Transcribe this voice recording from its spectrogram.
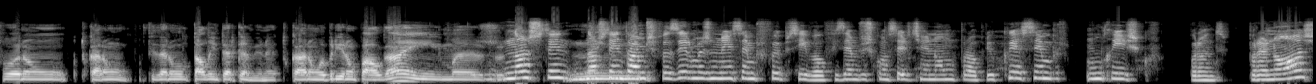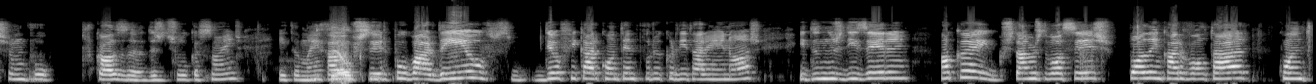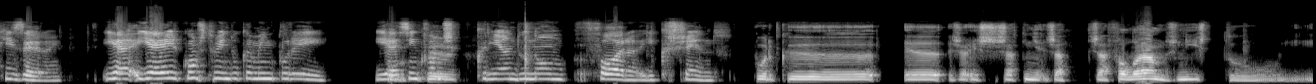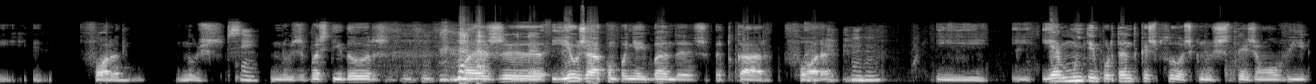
foram tocaram fizeram o tal intercâmbio né tocaram abriram para alguém mas Nós, ten- nós Nem- tentámos fazer, mas nem sempre foi possível. Fizemos os concertos em nome próprio, o que é sempre um risco. Pronto, para nós, um pouco por causa das deslocações e também é acaba por ser para o bar. Daí eu, de eu ficar contente por acreditarem em nós e de nos dizerem: Ok, gostamos de vocês, podem cá voltar quando quiserem. E é, e é ir construindo o caminho por aí. E é assim que vamos criando o nome fora e crescendo. porque eh, já, já tinha já já falámos nisto e fora nos Sim. nos bastidores mas eh, e eu já acompanhei bandas a tocar fora Uhum. e, e, e é muito importante que as pessoas que nos estejam a ouvir,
